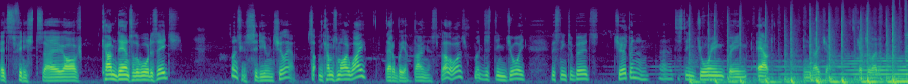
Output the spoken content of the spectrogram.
it's finished. So I've come down to the water's edge, I'm just going to sit here and chill out. Something comes my way, that'll be a bonus. But otherwise, I just enjoy listening to birds chirping and uh, just enjoying being out in nature. Catch you later.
